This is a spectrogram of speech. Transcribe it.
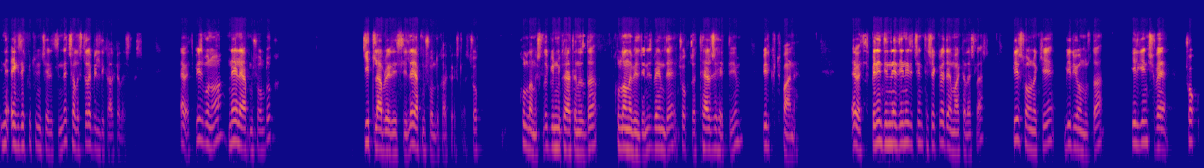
yine execute'ün içerisinde çalıştırabildik arkadaşlar. Evet, biz bunu neyle yapmış olduk? Git library'siyle yapmış olduk arkadaşlar. Çok kullanışlı, günlük hayatınızda kullanabileceğiniz, benim de çokça tercih ettiğim bir kütüphane. Evet, beni dinlediğiniz için teşekkür ederim arkadaşlar. Bir sonraki videomuzda ilginç ve çok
